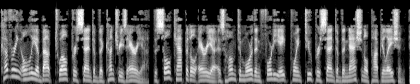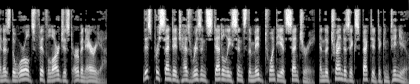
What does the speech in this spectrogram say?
Covering only about 12% of the country's area, the Seoul capital area is home to more than 48.2% of the national population, and is the world's fifth largest urban area. This percentage has risen steadily since the mid-20th century, and the trend is expected to continue.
